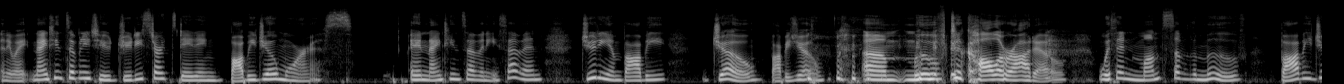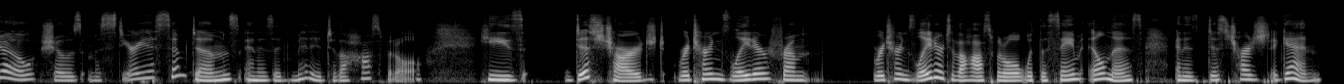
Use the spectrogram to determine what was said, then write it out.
Anyway, 1972, Judy starts dating Bobby Joe Morris. in 1977, Judy and Bobby Joe, Bobby Joe, um, moved to Colorado. Within months of the move, Bobby Joe shows mysterious symptoms and is admitted to the hospital. He's discharged, returns later from returns later to the hospital with the same illness and is discharged again.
